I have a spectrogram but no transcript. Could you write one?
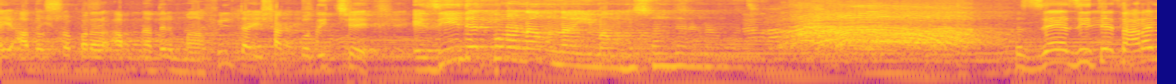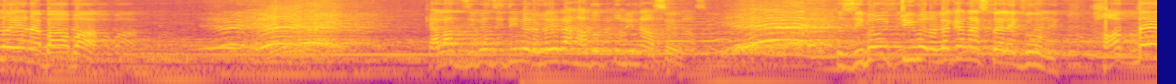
এই আদর্শ পাড়ার আপনাদের মাহফিলটাই সাক্ষ্য দিচ্ছে। এজিদের কোনো নাম নাই, ইমাম হোসেনের নাম যে জিতে তারে লইয়া না বাবা। খেলা জিবে হাতত তুলি না আছে। তো জীবন টিমের লেখা নাচতে লাগুন? হদ দে,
